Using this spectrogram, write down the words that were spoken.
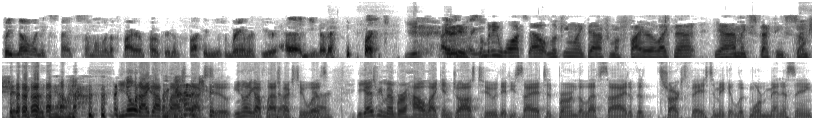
But no one expects someone with a fire poker to fucking just ram it through your head. You know what I mean? Like, You, I Dude, didn't if think- somebody walks out looking like that from a fire like that, yeah, I'm expecting some shit to go down. you know what I got Like, I don't flashbacks to? You know what I got flashbacks to was Yeah. you guys remember how like in Jaws 2 they decided to burn the left side of the shark's face to make it look more menacing.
